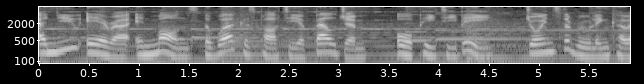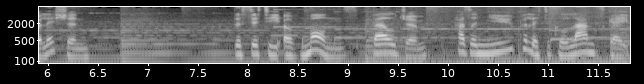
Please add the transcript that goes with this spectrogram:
a new era in Mons, the Workers' Party of Belgium, or PTB, joins the ruling coalition. The city of Mons, Belgium, has a new political landscape.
